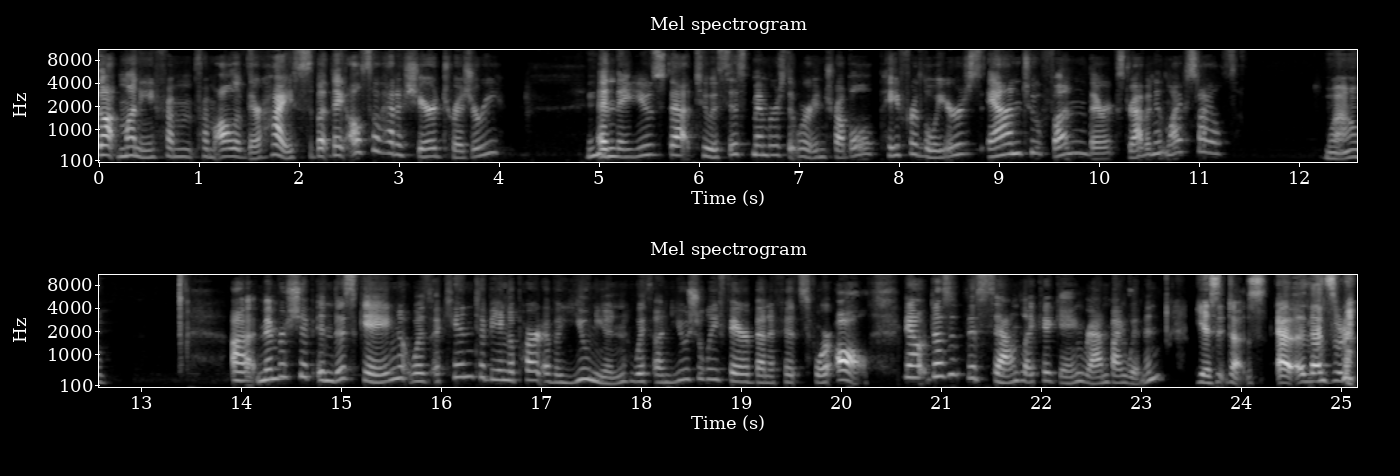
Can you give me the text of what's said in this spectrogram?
got money from from all of their heists, but they also had a shared treasury, Mm. and they used that to assist members that were in trouble, pay for lawyers, and to fund their extravagant lifestyles. Wow. Uh, membership in this gang was akin to being a part of a union with unusually fair benefits for all. Now, doesn't this sound like a gang ran by women? Yes, it does. Uh, that's what I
